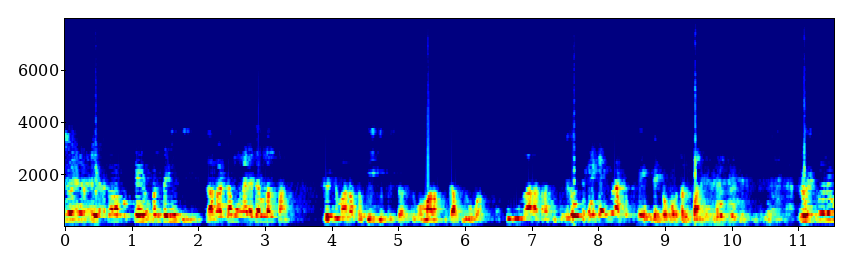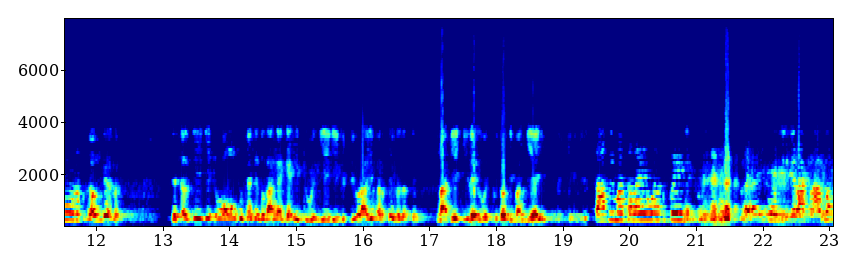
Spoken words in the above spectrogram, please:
Yo ngerti, cara peke itu penting iki. Lah kadang wong ngalih menentang. Bagaimana tuh iki besar, cuma malah dikasih uang. Jadi marah terus itu. Lu kayak kayak ora kepengen kok mau tentang. Lu itu kan urus enggak lho. Jajal gigi wong sukses itu gak ngekei duit gigi gede ora yo ngerti kok tapi. Nak gigi cilik luwih butuh dibang kiai. Tapi masalahnya ora kepengen. Lah iku dikira kerabat.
